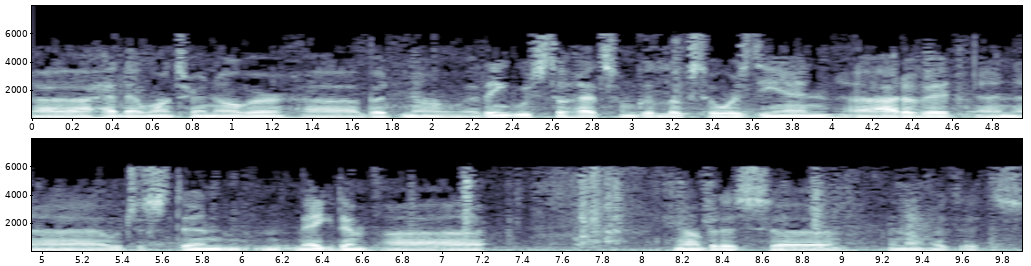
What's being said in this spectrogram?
Uh, I had that one turnover, uh, but no, I think we still had some good looks towards the end uh, out of it, and we just didn't make them. You know, but it's you know it's, it's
